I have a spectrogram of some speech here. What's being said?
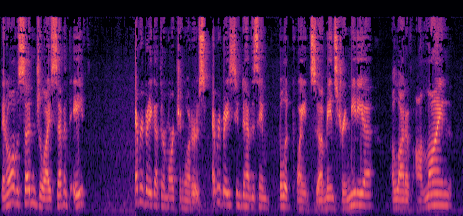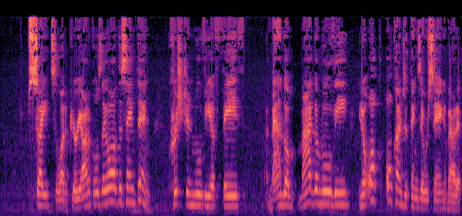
Then all of a sudden, July 7th, 8th, everybody got their marching orders. Everybody seemed to have the same bullet points. Uh, mainstream media, a lot of online sites, a lot of periodicals, they all had the same thing. Christian movie of faith, a MAGA, MAGA movie, you know, all, all kinds of things they were saying about it.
